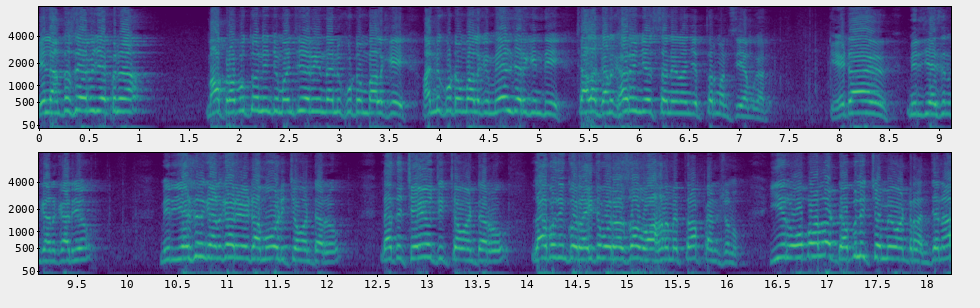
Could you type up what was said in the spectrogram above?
వీళ్ళు ఎంతసేపు చెప్పినా? మా ప్రభుత్వం నుంచి మంచి జరిగింది అన్ని కుటుంబాలకి అన్ని కుటుంబాలకి మేలు జరిగింది. చాలా ఘనకార్యం చేస్తాను నేనని చెప్తారు మన సీఎం గారు. ఏటా మీరు చేసిన ఘనకార్యం? మీరు చేసిన ఘనకార్యం ఏటా? అమ్మఒడి ఇచ్చామంటారు లేకపోతే చేయూతి ఇచ్చామంటారు లేకపోతే ఇంకో రైతు భరోసా వాహన మిత్ర పెన్షన్. ఈ రూపాల్లో డబ్బులు ఇచ్చాం మేమంటారు అంతేనా?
